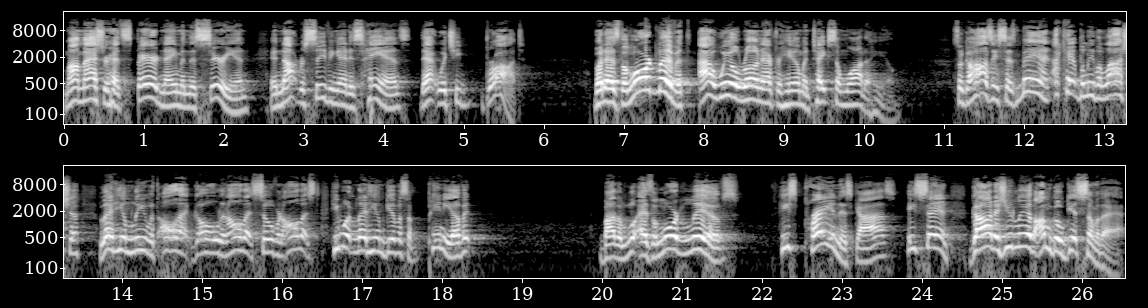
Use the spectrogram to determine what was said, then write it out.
my master had spared Naaman this Syrian, and not receiving at his hands that which he brought. But as the Lord liveth, I will run after him and take somewhat of him. So Gehazi says, Man, I can't believe Elisha let him leave with all that gold and all that silver and all that. St- he wouldn't let him give us a penny of it. By the, as the Lord lives, he's praying this, guys. He's saying, God, as you live, I'm going to get some of that.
